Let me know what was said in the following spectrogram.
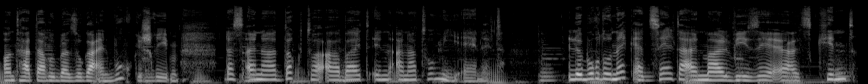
und hat darüber sogar ein Buch geschrieben, das einer Doktorarbeit in Anatomie ähnelt. Le Bourdonnec erzählte einmal, wie sehr er als Kind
